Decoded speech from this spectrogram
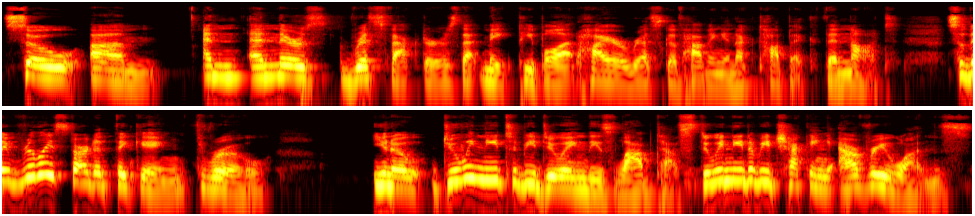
So, um, and, and there's risk factors that make people at higher risk of having an ectopic than not. So they really started thinking through you know, do we need to be doing these lab tests? Do we need to be checking everyone's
